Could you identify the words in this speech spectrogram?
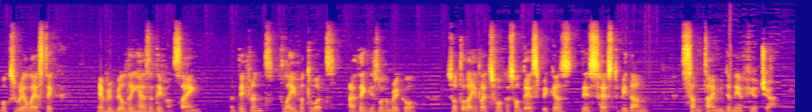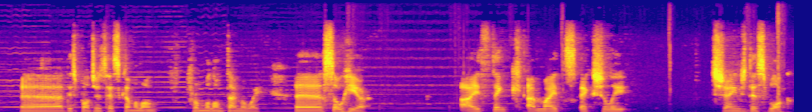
Looks realistic. Every building has a different thing, a different flavor to it. I think it's looking very cool. So today, let's focus on this because this has to be done sometime in the near future. Uh, this project has come along from a long time away. Uh, so here, I think I might actually change this block.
